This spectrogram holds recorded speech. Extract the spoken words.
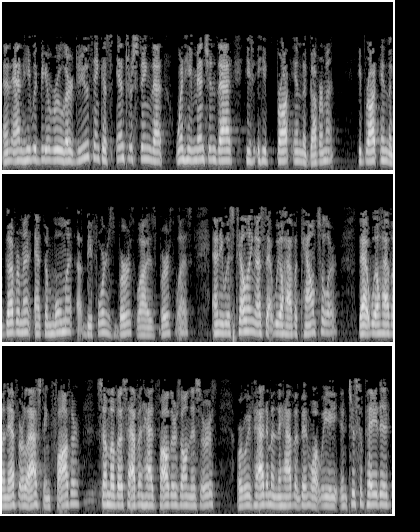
and, and he would be a ruler. Do you think it's interesting that when he mentioned that, he, he brought in the government? He brought in the government at the moment uh, before his birth, while his birth was. And he was telling us that we'll have a counselor, that we'll have an everlasting father. Some of us haven't had fathers on this earth, or we've had them and they haven't been what we anticipated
